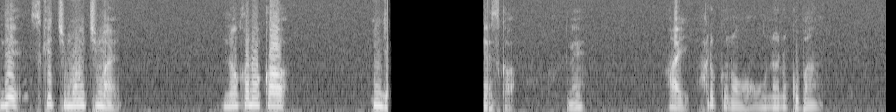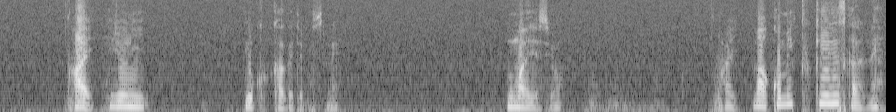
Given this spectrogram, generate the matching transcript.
で、スケッチもう一枚。なかなかいいんじゃないですか。ね。はい。ハルクの女の子版。はい。非常によくかけてますね。うまいですよ。はい。まあコミック系ですからね。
